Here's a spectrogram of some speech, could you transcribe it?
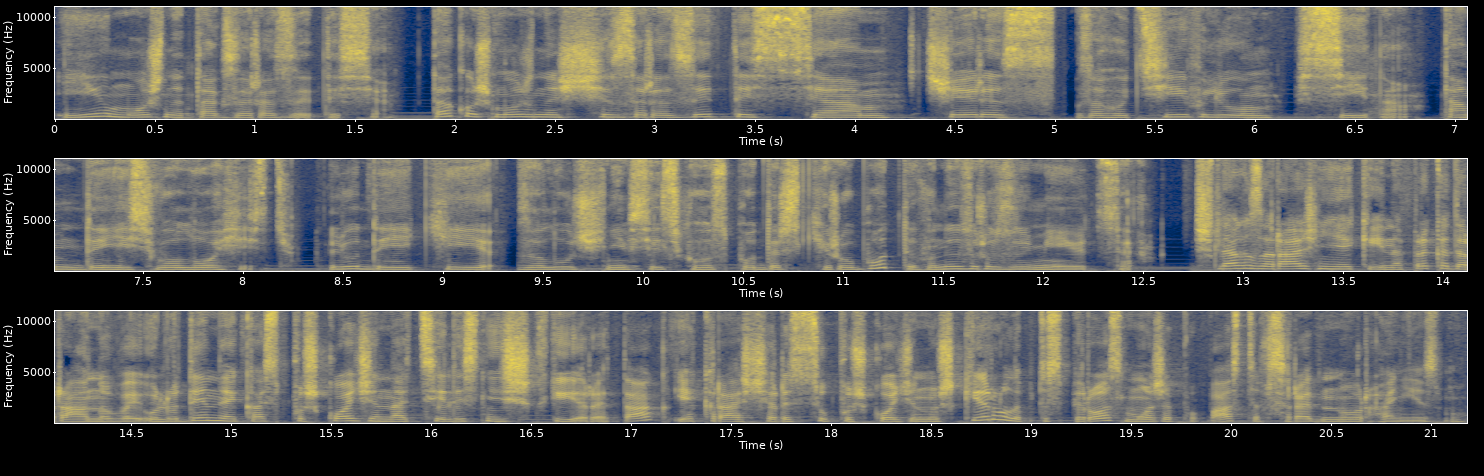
і можна так заразитися. Також можна ще заразитися через заготівлю сіна, там, де є вологість. Люди, які залучені в сільськогосподарські роботи, вони зрозуміють це. Шлях зараження який, наприклад, рановий, у людини якась пошкоджена цілісність шкіри, так якраз через цю пошкоджену шкіру лептоспіроз може попасти всередину організму.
